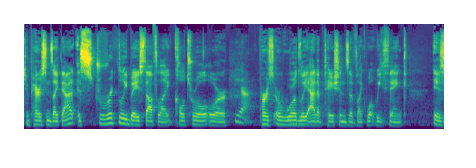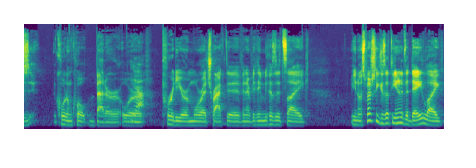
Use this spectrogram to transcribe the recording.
comparisons like that is strictly based off like cultural or yeah, pers- or worldly adaptations of like what we think is quote unquote better or Yeah. prettier or more attractive and everything because it's like you know especially because at the end of the day like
